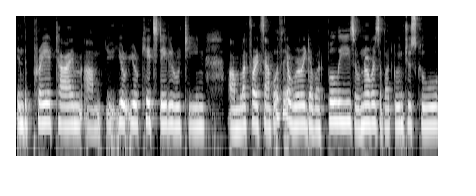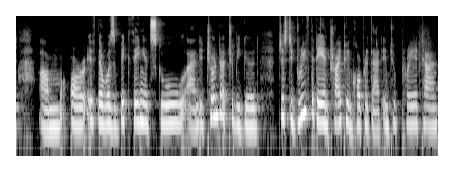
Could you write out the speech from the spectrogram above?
in the prayer time, um, your, your kids' daily routine. Um, like, for example, if they're worried about bullies or nervous about going to school, um, or if there was a big thing at school and it turned out to be good, just debrief the day and try to incorporate that into prayer time,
